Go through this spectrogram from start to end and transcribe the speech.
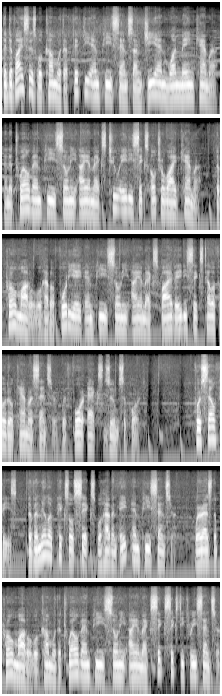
The devices will come with a 50MP Samsung GN1 main camera and a 12MP Sony IMX286 ultra-wide camera. The Pro model will have a 48MP Sony IMX586 telephoto camera sensor with 4x zoom support. For selfies, the vanilla Pixel 6 will have an 8MP sensor, whereas the Pro model will come with a 12MP Sony IMX663 sensor.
